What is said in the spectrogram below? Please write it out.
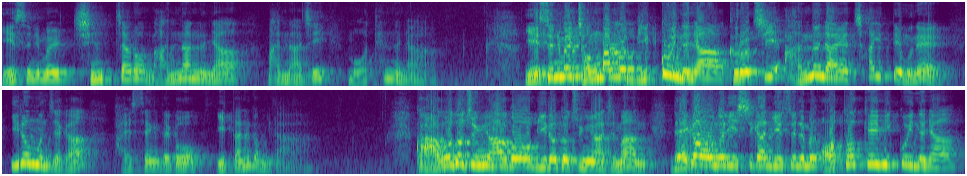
예수님을 진짜로 만났느냐, 만나지 못했느냐. 예수님을 정말로 믿고 있느냐, 그렇지 않느냐의 차이 때문에 이런 문제가 발생되고 있다는 겁니다. 과거도 중요하고 미래도 중요하지만 내가 오늘 이 시간 예수님을 어떻게 믿고 있느냐,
